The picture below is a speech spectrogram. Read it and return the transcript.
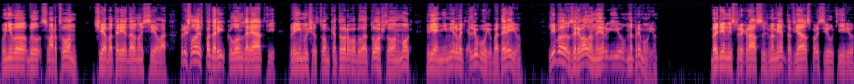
У него был смартфон, чья батарея давно села. Пришлось подарить кулон зарядки, преимуществом которого было то, что он мог реанимировать любую батарею, либо заливал энергию напрямую. В один из прекрасных моментов я спросил Кирю,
